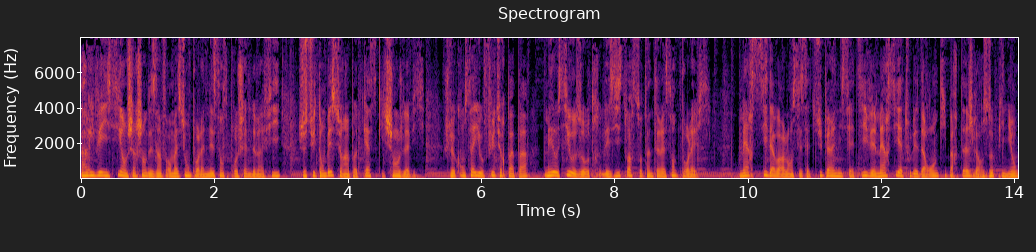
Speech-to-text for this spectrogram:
Arrivé ici en cherchant des informations pour la naissance prochaine de ma fille, je suis tombé sur un podcast qui change la vie. Je le conseille aux futurs papas, mais aussi aux autres. Les histoires sont intéressantes pour la vie. Merci d'avoir lancé cette super initiative et merci à tous les darons qui partagent leurs opinions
